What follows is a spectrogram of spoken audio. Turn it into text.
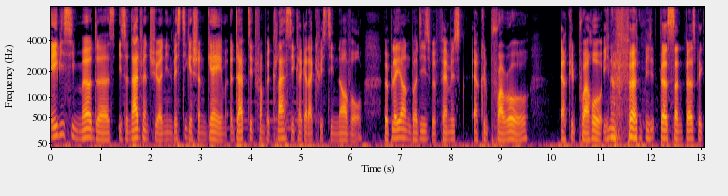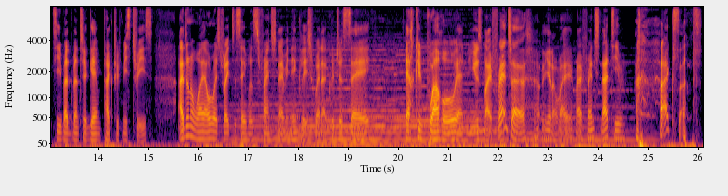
ABC Murders is an adventure and investigation game adapted from the classic Agatha Christie novel. The player embodies the famous Hercule Poirot, Hercule Poirot in a third-person perspective adventure game packed with mysteries. I don't know why I always try to say his French name in English when I could just say Hercule Poirot and use my French, uh, you know, my, my French native accent.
